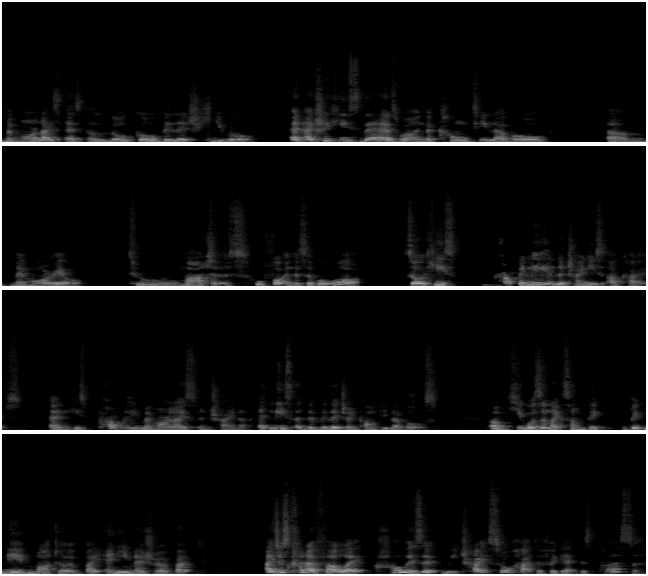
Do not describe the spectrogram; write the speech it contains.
memorialized as a local village hero. And actually he's there as well in the county level um, memorial to martyrs who fought in the Civil War. So he's properly in the Chinese archives and he's properly memorialized in China, at least at the village and county levels. Um, he wasn't like some big big name martyr by any measure, but I just kind of felt like, how is it we tried so hard to forget this person?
